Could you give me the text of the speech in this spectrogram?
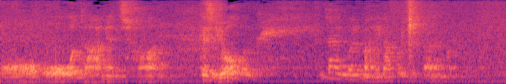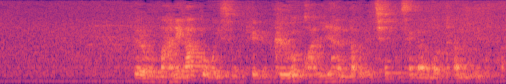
5, 5 더하면 1000. 그래서 요건 굉장히 뭘 많이 갖고 있었다는 겁니다. 여러분 많이 갖고 있으면 어떻게 돼? 그거 관리한다고 전혀 생각 못 합니다.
